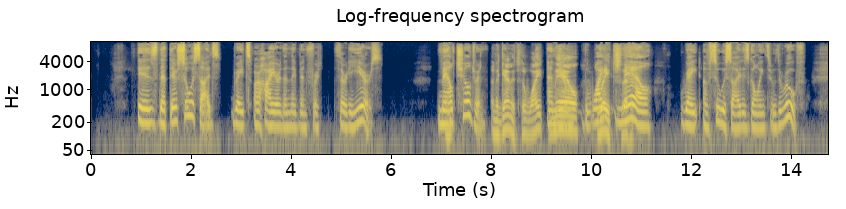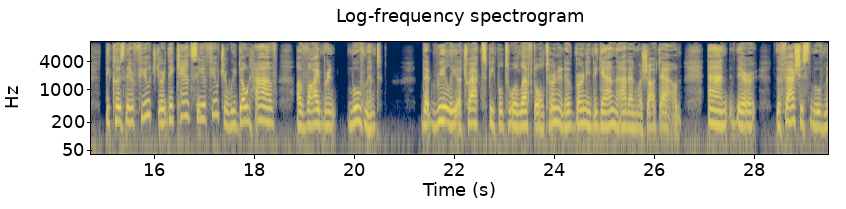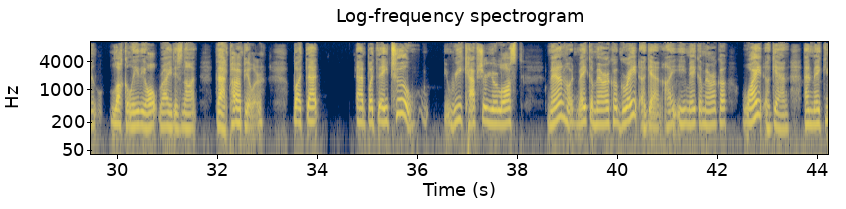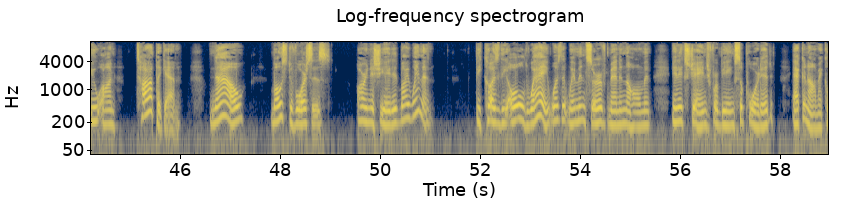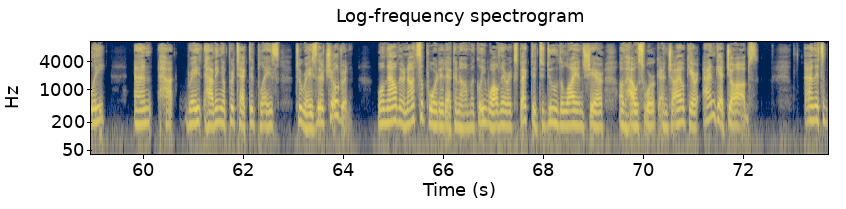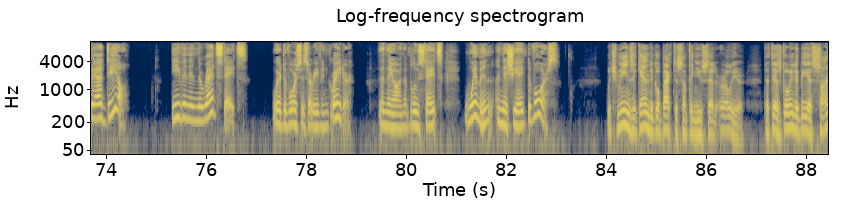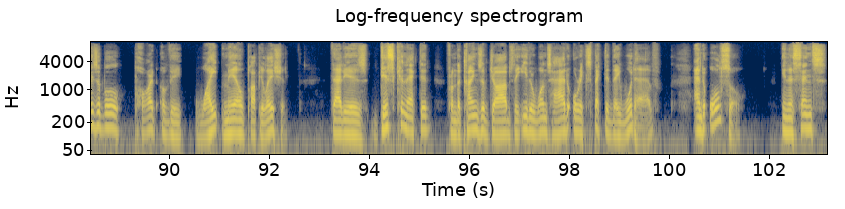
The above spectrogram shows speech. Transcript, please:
is that their suicide rates are higher than they've been for 30 years male and, children. And again, it's the white and male the white rates male rate of suicide is going through the roof because their future they can't see a future. We don't have a vibrant movement that really attracts people to a left alternative. Bernie began that and was shot down. And there, the fascist movement, luckily the alt-right is not that popular, but that, uh, but they too recapture your lost manhood, make America great again, i.e., make America white again and make you on top again. Now, most divorces are initiated by women because the old way was that women served men in the home in, in exchange for being supported economically and ha- having a protected place to raise their children. Well, now they're not supported economically while they're expected to do the lion's share of housework and childcare and get jobs. And it's a bad deal. Even in the red states, where divorces are even greater than they are in the blue states, women initiate divorce. Which means, again, to go back to something you said earlier, that there's going to be a sizable part of the white male population that is disconnected from the kinds of jobs they either once had or expected they would have, and also, in a sense,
